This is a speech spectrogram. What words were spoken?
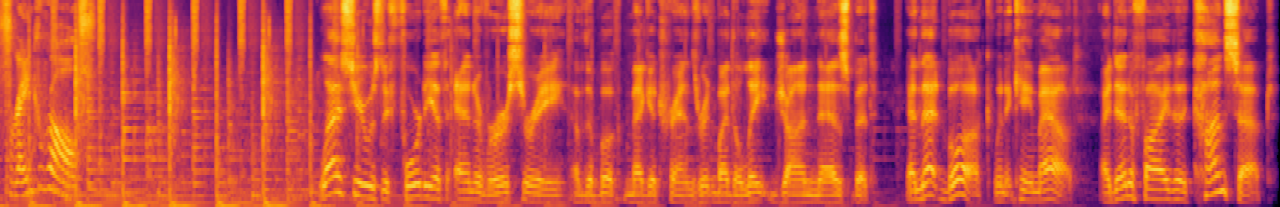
Frank Rolfe. Last year was the 40th anniversary of the book Megatrends, written by the late John Naisbitt. And that book, when it came out, identified a concept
